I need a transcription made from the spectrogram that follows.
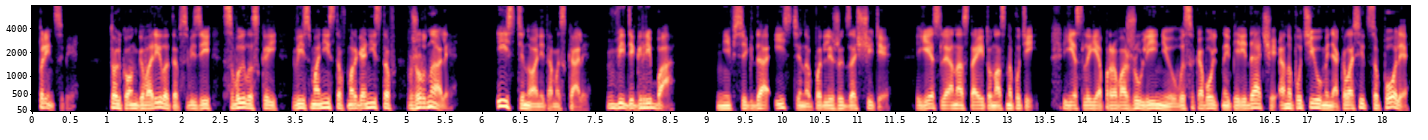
в принципе. Только он говорил это в связи с вылазкой висманистов-морганистов в журнале. Истину они там искали, в виде гриба. Не всегда истина подлежит защите, если она стоит у нас на пути. Если я провожу линию высоковольтной передачи, а на пути у меня колосится поле,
